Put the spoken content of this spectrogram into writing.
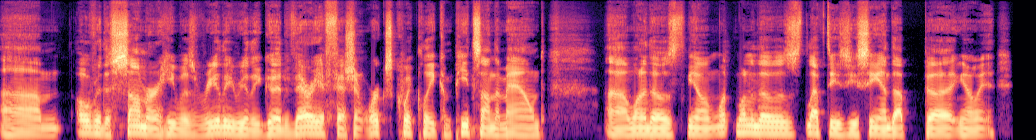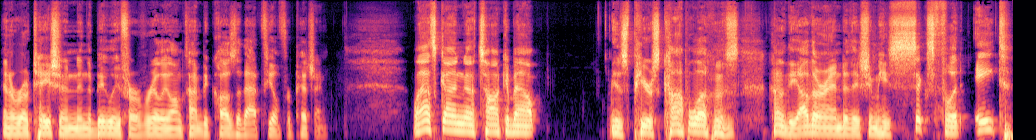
Um, over the summer, he was really, really good, very efficient, works quickly, competes on the mound uh, one of those, you know, one of those lefties you see end up, uh, you know, in a rotation in the big league for a really long time because of that feel for pitching. Last guy I'm going to talk about is Pierce Coppola, who's kind of the other end of the extreme. He's six foot eight,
